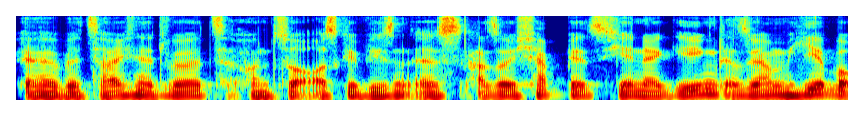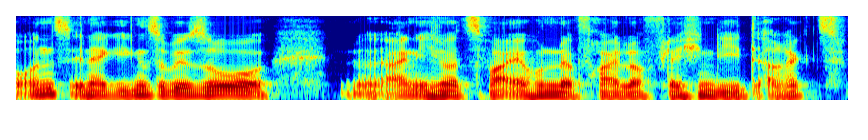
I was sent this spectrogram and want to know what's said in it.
äh, bezeichnet wird und so ausgewiesen ist. Also ich habe jetzt hier in der Gegend, also wir haben hier bei uns in der Gegend sowieso äh, eigentlich nur zwei Hundefreilaufflächen, die direkt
